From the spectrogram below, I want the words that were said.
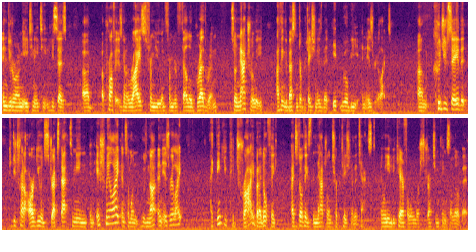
in Deuteronomy 18:18, he says, uh, a prophet is going to rise from you and from your fellow brethren. So naturally, I think the best interpretation is that it will be an Israelite. Um, could you say that? Could you try to argue and stretch that to mean an Ishmaelite and someone who's not an Israelite? I think you could try, but I don't think I just don't think it's the natural interpretation of the text, and we need to be careful when we're stretching things a little bit.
